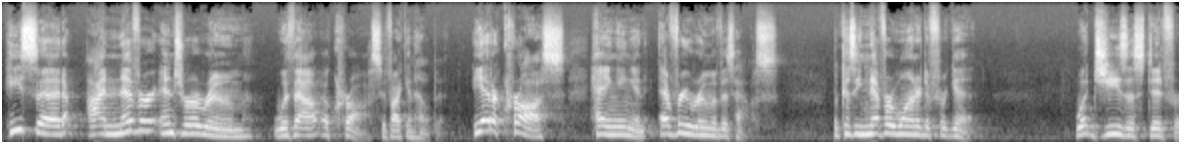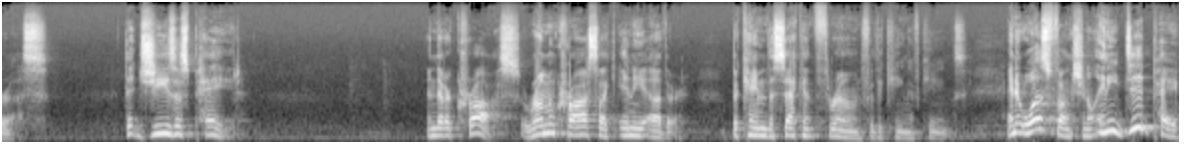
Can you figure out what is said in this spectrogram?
He said, I never enter a room without a cross if I can help it. He had a cross hanging in every room of his house because he never wanted to forget what Jesus did for us, that Jesus paid, and that a cross, a Roman cross like any other, became the second throne for the King of Kings. And it was functional, and he did pay.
